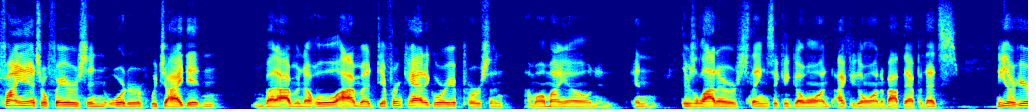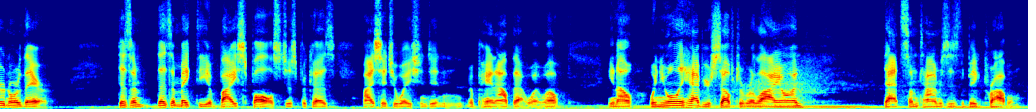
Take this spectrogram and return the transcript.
financial affairs in order, which I didn't, but I'm in a whole, I'm a different category of person. I'm on my own, and and there's a lot of things that could go on. I could go on about that, but that's neither here nor there. Doesn't doesn't make the advice false just because my situation didn't pan out that way. Well, you know, when you only have yourself to rely on that sometimes is the big problem.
